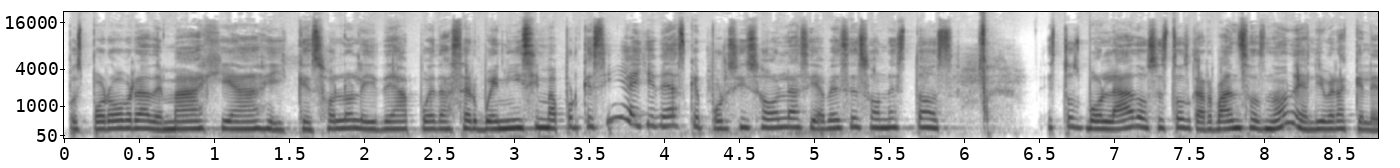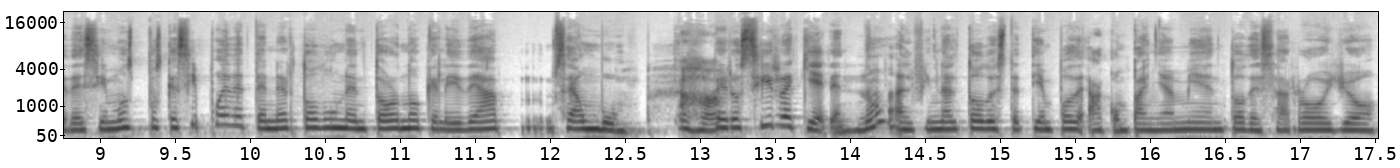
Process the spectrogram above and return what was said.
pues por obra de magia y que solo la idea pueda ser buenísima, porque sí hay ideas que por sí solas y a veces son estos estos volados, estos garbanzos, ¿no? De libra que le decimos, pues que sí puede tener todo un entorno que la idea sea un boom, pero sí requieren, ¿no? Al final todo este tiempo de acompañamiento, desarrollo.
